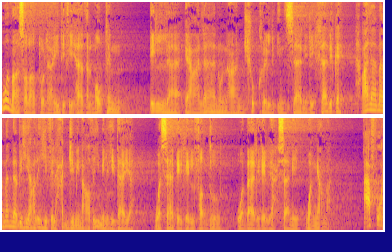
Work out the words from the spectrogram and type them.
وما صلاة العيد في هذا الموطن إلا إعلان عن شكر الإنسان لخالقه على ما من به عليه في الحج من عظيم الهداية وسابغ الفضل وبالغ الإحسان والنعمة. عفوا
